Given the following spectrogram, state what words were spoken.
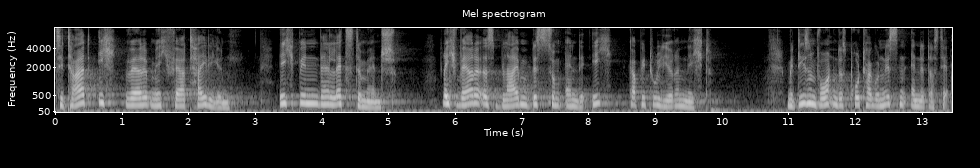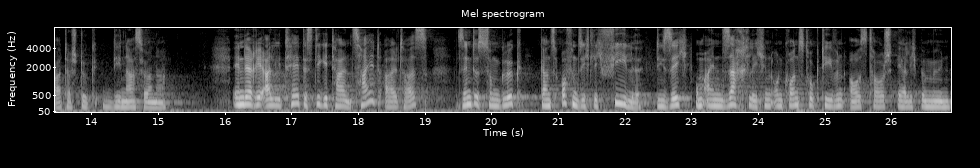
Zitat, ich werde mich verteidigen. Ich bin der letzte Mensch. Ich werde es bleiben bis zum Ende. Ich kapituliere nicht. Mit diesen Worten des Protagonisten endet das Theaterstück Die Nashörner. In der Realität des digitalen Zeitalters sind es zum Glück ganz offensichtlich viele, die sich um einen sachlichen und konstruktiven Austausch ehrlich bemühen.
